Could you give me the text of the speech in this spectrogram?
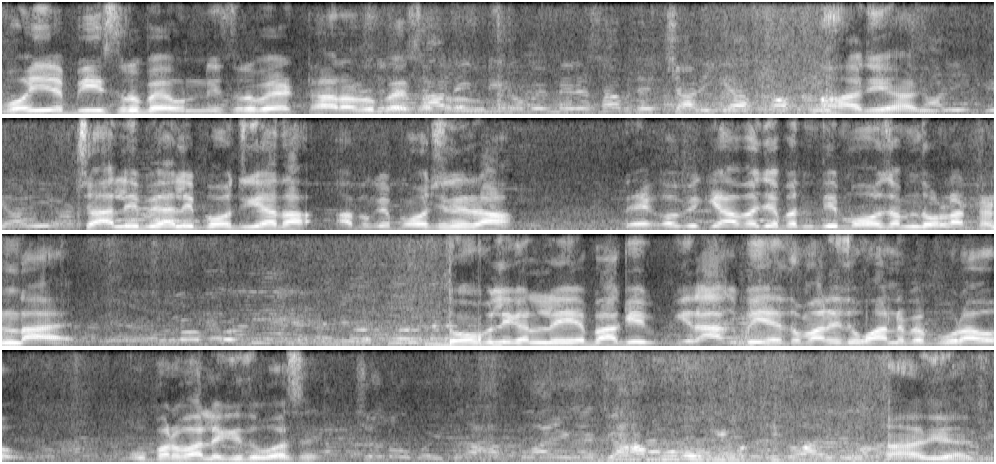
वो ये बीस रुपए उन्नीस रुपए अट्ठारह रुपए सत्रह रुपए। हाँ जी हाँ जी। चालीस बयालीस पहुँच गया था। अब के पहुँच नहीं रहा। देखो भी क्या वजह बनती मौसम थोड़ा ठंडा है। धूप निकल रही है। बाकी गिराक भी है तुम्हारी दुकान पे पूरा ऊपर वाले की दुआ से। तो वहाँ हाँ जी हाँ जी।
